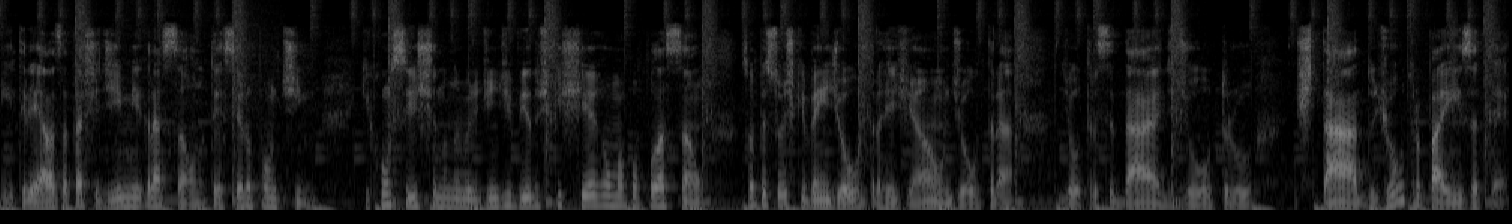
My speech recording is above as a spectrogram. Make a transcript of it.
Entre elas a taxa de imigração, no terceiro pontinho que consiste no número de indivíduos que chegam a uma população. São pessoas que vêm de outra região, de outra, de outra cidade, de outro estado, de outro país até.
